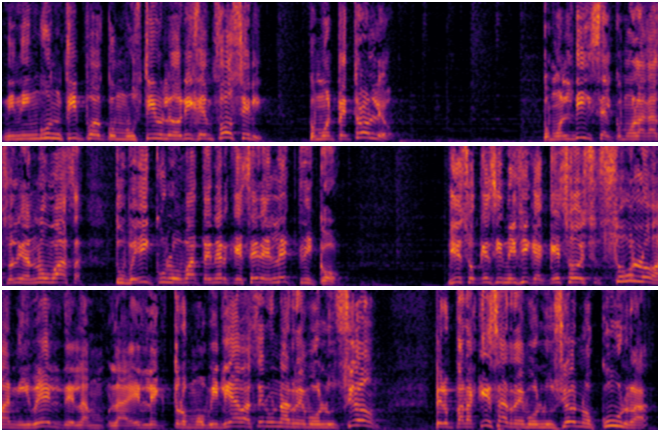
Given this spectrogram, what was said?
ni ningún tipo de combustible de origen fósil, como el petróleo como el diésel, como la gasolina, no vas a, tu vehículo va a tener que ser eléctrico. ¿Y eso qué significa? Que eso es solo a nivel de la, la electromovilidad, va a ser una revolución. Pero para que esa revolución ocurra,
